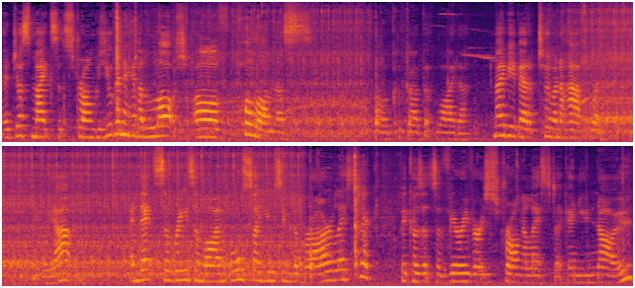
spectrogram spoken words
It just makes it strong because you're going to have a lot of pull on this. Oh, it could go a bit wider. Maybe about a two and a half width. There we are. And that's the reason why I'm also using the bra elastic because it's a very, very strong elastic and you know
